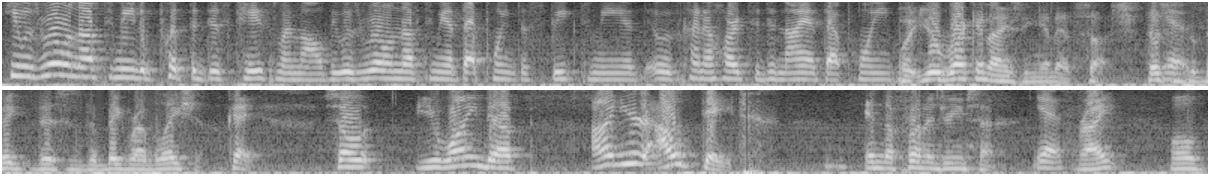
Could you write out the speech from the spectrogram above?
He was real enough to me to put the distaste in my mouth. He was real enough to me at that point to speak to me. It, it was kind of hard to deny at that point. But you're recognizing it as such. This is the big. This is the big revelation. Okay, so you wind up on your out date in the front of Dream Center, yes. right? Well,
